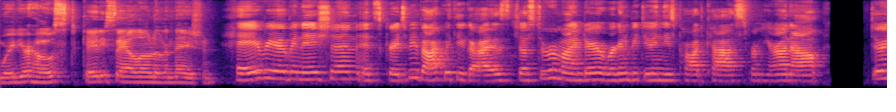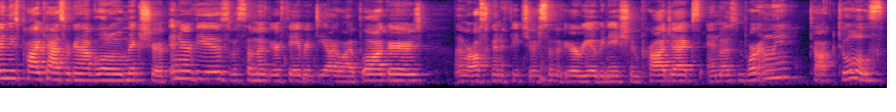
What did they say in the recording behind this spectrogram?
we're your host. Katie, say hello to the nation. Hey, Ryobi Nation. It's great to be back with you guys. Just a reminder, we're going to be doing these podcasts from here on out. During these podcasts, we're going to have a little mixture of interviews with some of your favorite DIY bloggers, and we're also going to feature some of your Ryobi Nation projects, and most importantly, talk tools.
